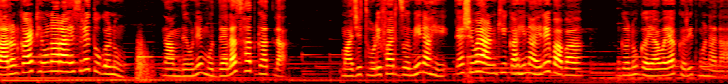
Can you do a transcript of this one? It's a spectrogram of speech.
तारण काय ठेवणार आहेस रे तू गणू? नामदेवने मुद्द्यालाच हात घातला. माझी थोडीफार जमीन आहे त्याशिवाय आणखी काही नाही रे बाबा गणू गयावया करीत म्हणाला.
